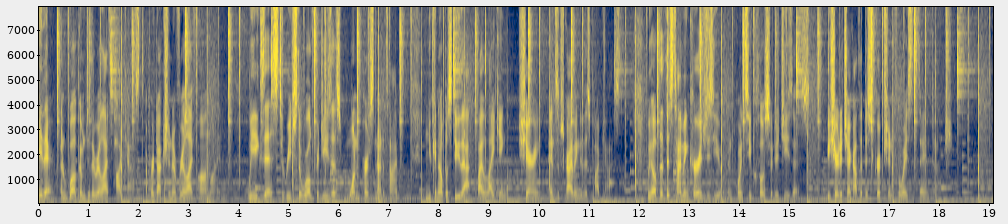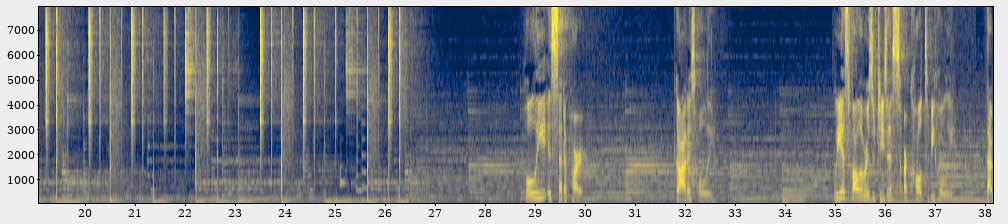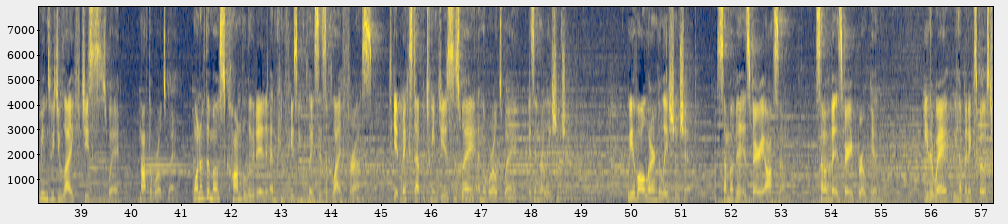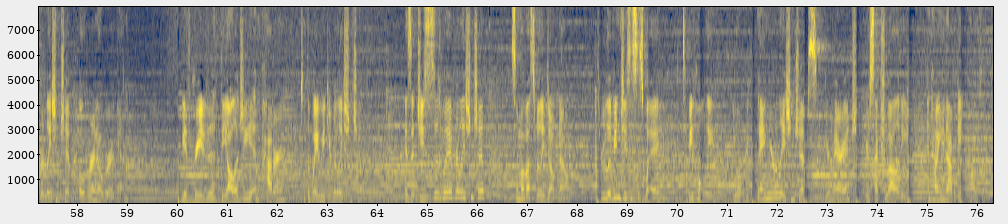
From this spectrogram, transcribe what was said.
Hey there, and welcome to the Real Life Podcast, a production of Real Life Online. We exist to reach the world for Jesus one person at a time, and you can help us do that by liking, sharing, and subscribing to this podcast. We hope that this time encourages you and points you closer to Jesus. Be sure to check out the description for ways to stay in touch. Holy is set apart. God is holy. We, as followers of Jesus, are called to be holy. That means we do life Jesus' way, not the world's way. One of the most convoluted and confusing places of life for us to get mixed up between Jesus' way and the world's way is in relationship. We have all learned relationship. Some of it is very awesome, some of it is very broken, Either way, we have been exposed to relationship over and over again. We have created a theology and pattern to the way we do relationship. Is it Jesus' way of relationship? Some of us really don't know. Through living Jesus' way, to be holy, you will reclaim your relationships, your marriage, your sexuality, and how you navigate conflict.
